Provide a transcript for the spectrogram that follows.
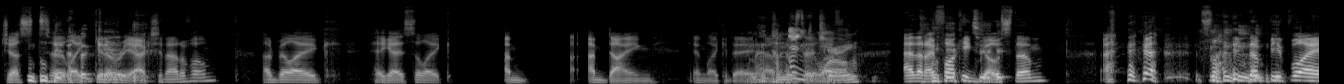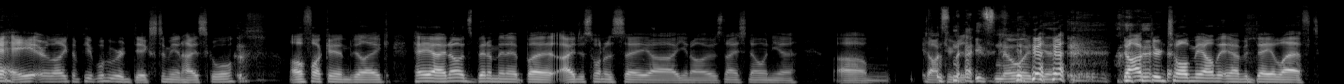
just to like get a reaction out of them. I'd be like, "Hey guys, so like I'm I'm dying in like a day." and Imagine don't if they're cheering. and then I fucking ghost them. it's like the people I hate or like the people who were dicks to me in high school. I'll fucking be like, "Hey, I know it's been a minute, but I just wanted to say, uh, you know, it was nice knowing you. Um, It was doctor, ju- nice knowing you. doctor told me I only have a day left."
